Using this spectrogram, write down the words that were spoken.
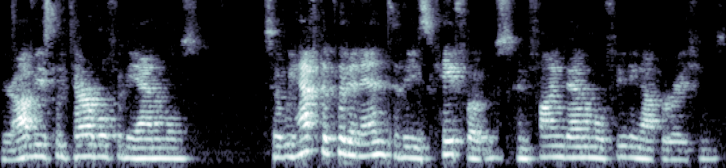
They're obviously terrible for the animals. So we have to put an end to these CAFOs, confined animal feeding operations.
